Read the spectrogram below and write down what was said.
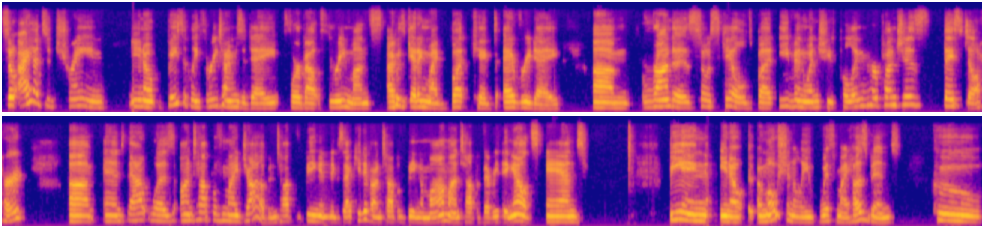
So I had to train, you know, basically three times a day for about three months. I was getting my butt kicked every day. Um, Ronda is so skilled, but even when she's pulling her punches, they still hurt. Um, and that was on top of my job, on top of being an executive, on top of being a mom, on top of everything else. And being, you know, emotionally with my husband, who,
